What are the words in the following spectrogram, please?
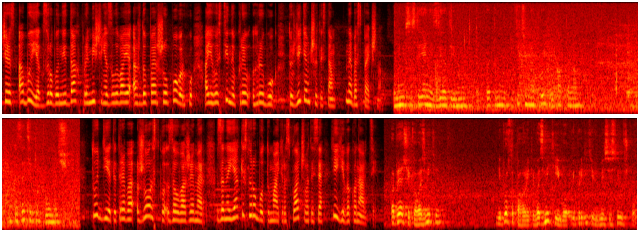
Через аби як зроблений дах приміщення заливає аж до першого поверху, а його стіни вкрив грибок. Тож дітям вчитись там небезпечно. Мы не в состоянии сделать ремонт, так поэтому убедительная просьба как-то нам оказать эту помощь. Тут діяти треба жорстко, зауважує мер. За неякісну роботу мають розплачуватися її виконавці. Подрядчика возьмите, не просто поговорите, возьмите его и придите вместе с ним в школу.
